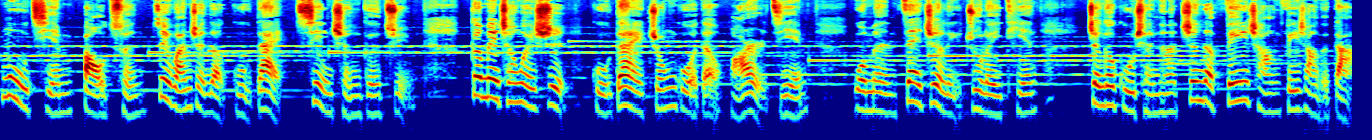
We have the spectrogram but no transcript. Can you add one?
目前保存最完整的古代县城歌剧，更被称为是古代中国的华尔街。我们在这里住了一天，整个古城呢真的非常非常的大，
